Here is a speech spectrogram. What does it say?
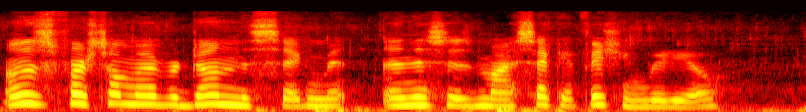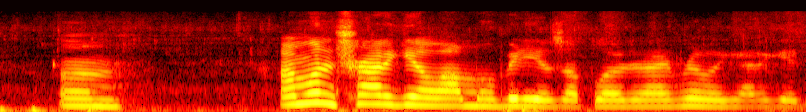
Well, this is the first time I've ever done this segment, and this is my second fishing video. Um, I'm going to try to get a lot more videos uploaded. I really got to get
